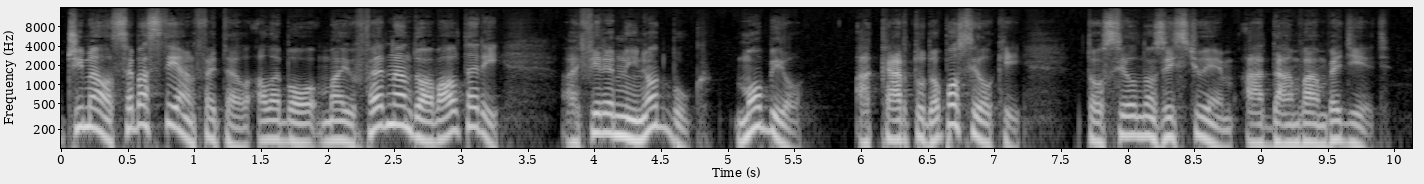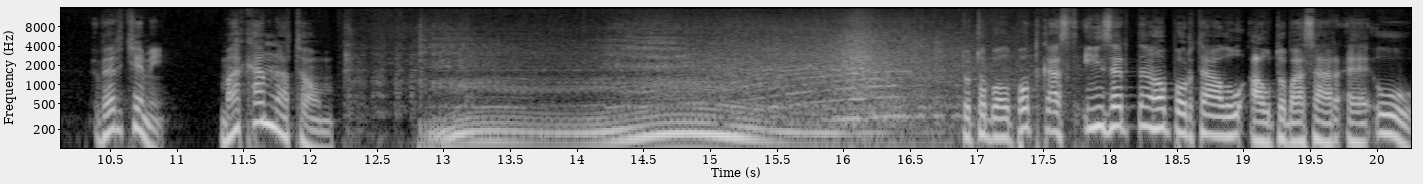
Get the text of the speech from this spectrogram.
Či mal Sebastian Vettel alebo majú Fernando a Valtteri aj firemný notebook, mobil a kartu do posilky, to silno zistujem a dám vám vedieť. Verte mi, Makám na tom. Toto bol podcast inzertného portálu Autobazár EU.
